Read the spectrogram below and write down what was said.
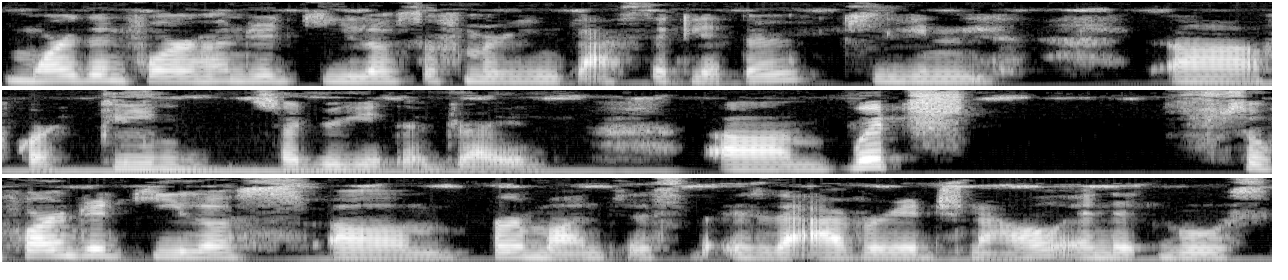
more than 400 kilos of marine plastic litter, cleaned, uh, of course, cleaned, segregated, dried, um, which so 400 kilos um, per month is is the average now, and it goes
